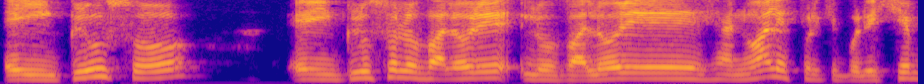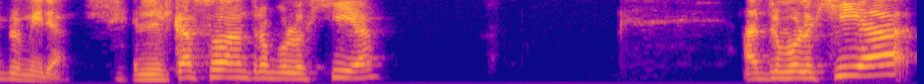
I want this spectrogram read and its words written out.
E incluso, e incluso los valores, los valores anuales, porque por ejemplo, mira, en el caso de antropología, antropología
